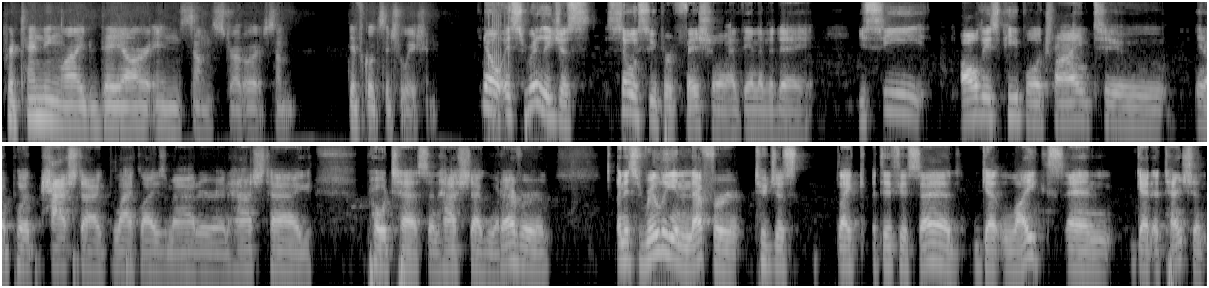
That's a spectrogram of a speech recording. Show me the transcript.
pretending like they are in some struggle or some difficult situation. You know it's really just so superficial at the end of the day. You see all these people trying to you know put hashtag black lives matter and hashtag protests and hashtag whatever. And it's really in an effort to just like Aditya said get likes and get attention.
